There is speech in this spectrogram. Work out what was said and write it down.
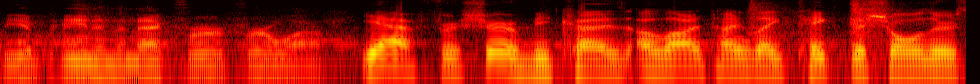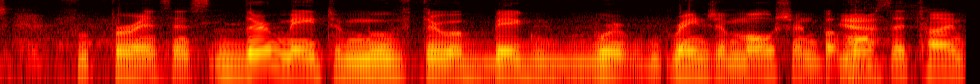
be a pain in the neck for for a while. Yeah, for sure. Because a lot of times, like take the shoulders, for, for instance, they're made to move through a big range of motion. But Yeah. most of the time,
